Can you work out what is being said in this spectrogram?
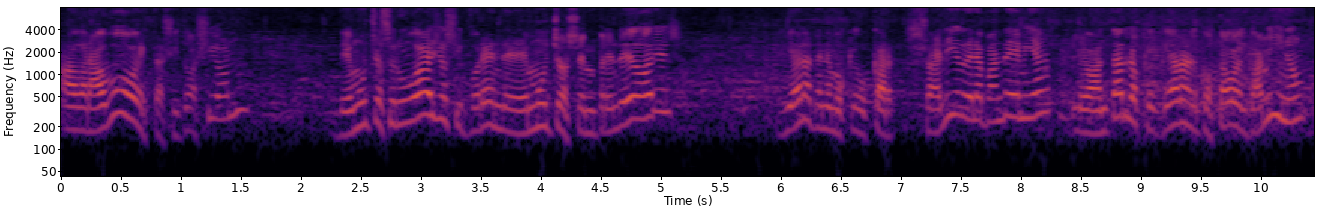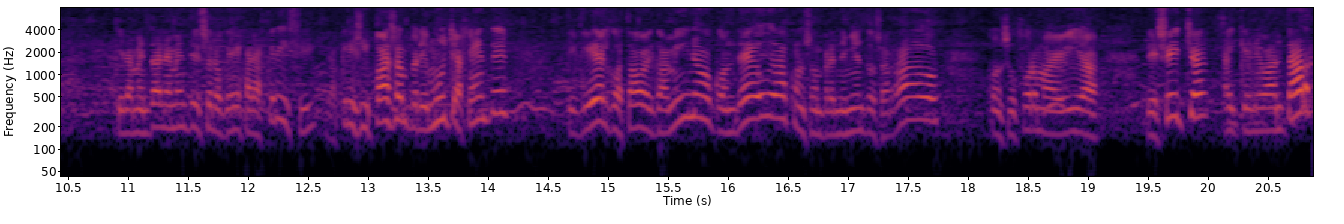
agravó esta situación de muchos uruguayos y por ende de muchos emprendedores y ahora tenemos que buscar salir de la pandemia, levantar los que quedaron al costado del camino, que lamentablemente eso es lo que deja las crisis. Las crisis pasan, pero hay mucha gente que queda al costado del camino con deudas, con su emprendimiento cerrado, con su forma de vida deshecha. Hay que levantar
